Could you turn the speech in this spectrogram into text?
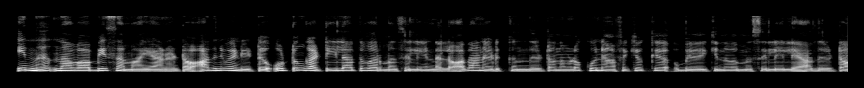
ഇന്ന് നവാബി സമായാണ് കേട്ടോ അതിന് വേണ്ടിയിട്ട് ഒട്ടും കട്ടിയില്ലാത്ത വെർമസല്ലി ഉണ്ടല്ലോ അതാണ് എടുക്കുന്നത് കേട്ടോ നമ്മൾ കുനാഫയ്ക്കൊക്കെ ഉപയോഗിക്കുന്ന വെർമസല്ലി ഇല്ലേ അത് കേട്ടോ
